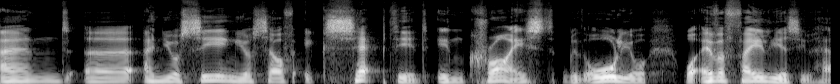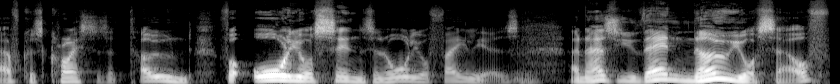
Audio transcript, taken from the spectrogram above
And uh, and you're seeing yourself accepted in Christ with all your whatever failures you have because Christ has atoned for all your sins and all your failures. And as you then know yourself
